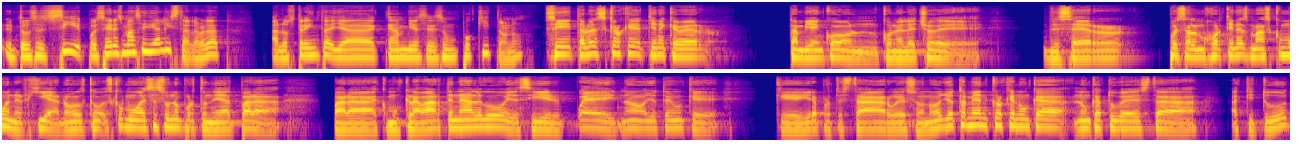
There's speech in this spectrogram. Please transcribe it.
Entonces sí, pues eres más idealista, la verdad. A los 30 ya cambias eso un poquito, ¿no? Sí, tal vez creo que tiene que ver también con, con el hecho de, de ser, pues a lo mejor tienes más como energía, ¿no? Es como, es como esa es una oportunidad para, para como clavarte en algo y decir, güey, no, yo tengo que, que ir a protestar o eso, ¿no? Yo también creo que nunca, nunca tuve esta actitud.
